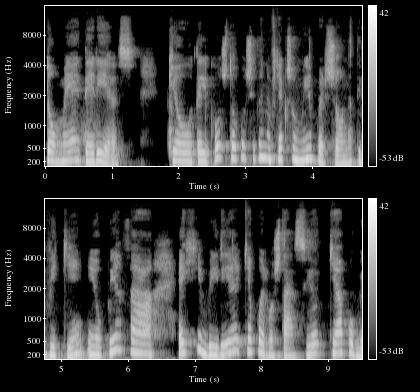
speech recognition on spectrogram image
τομέα εταιρείας. Και ο τελικός στόχος ήταν να φτιάξω μία περσόνα, τη Βίκη, η οποία θα έχει εμπειρία και από εργοστάσιο και από Big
